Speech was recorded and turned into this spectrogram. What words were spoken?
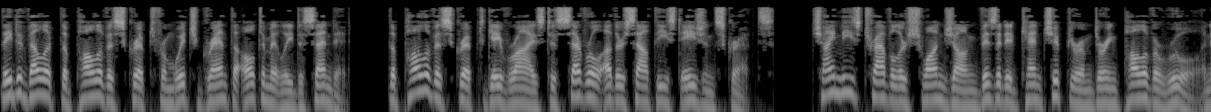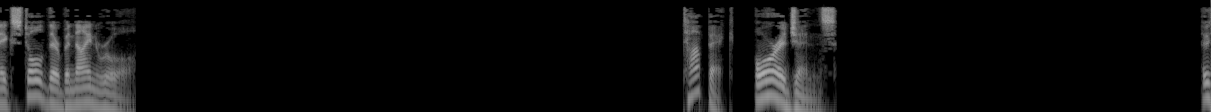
They developed the Pallava script from which Grantha ultimately descended. The Pallava script gave rise to several other Southeast Asian scripts. Chinese traveller Xuanzang visited Kanchipuram during Pallava rule and extolled their benign rule. Origins A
